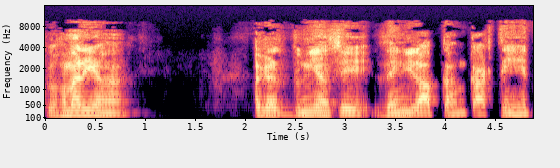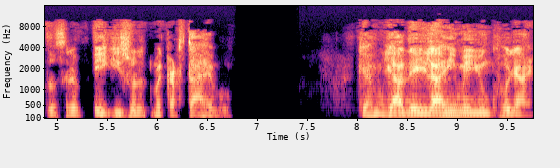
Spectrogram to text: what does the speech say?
تو ہمارے یہاں اگر دنیا سے ذہنی رابطہ ہم کاٹتے ہیں تو صرف ایک ہی صورت میں کٹتا ہے وہ، کہ ہم یاد الہی میں یوں کھو جائیں۔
